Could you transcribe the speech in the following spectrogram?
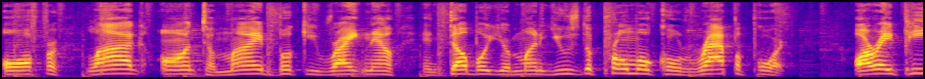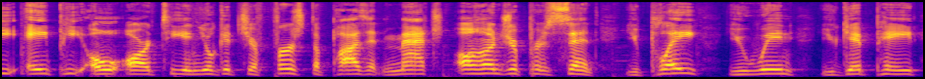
offer. Log on to my bookie right now and double your money. Use the promo code Rapaport. R A P A P O R T, and you'll get your first deposit matched 100%. You play, you win, you get paid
